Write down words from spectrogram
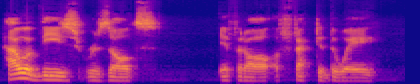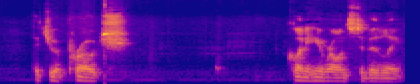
how have these results, if at all, affected the way that you approach glenohumeral instability?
